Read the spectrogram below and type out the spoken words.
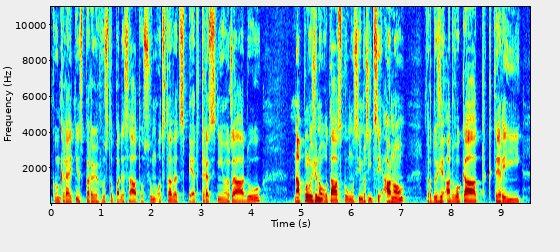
konkrétně z paragrafu 158 odstavec 5 trestního řádu. Na položenou otázku musím říct si ano, protože advokát, který Eh,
